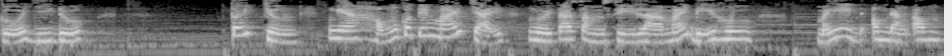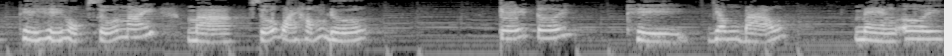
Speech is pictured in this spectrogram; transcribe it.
cửa gì được. Tới chừng, nghe hỏng có tiếng máy chạy, người ta sầm xì là máy bị hư. Mấy ông đàn ông thì hì hục sửa máy mà sửa hoài hỏng được. Kế tới thì dông bảo, mèn ơi,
